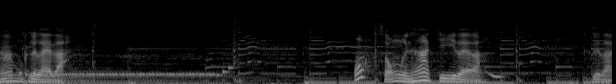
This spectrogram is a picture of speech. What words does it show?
ฮะมันคืออะไรล่ะโอ้สองหมื่นห้าจีเลยเหรอ คืออะไร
